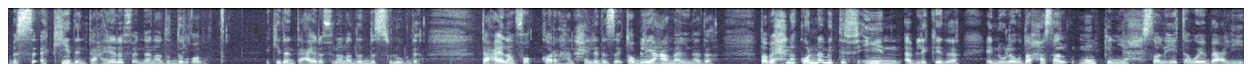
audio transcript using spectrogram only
بس أكيد أنت عارف إن أنا ضد الغلط. أكيد أنت عارف إن أنا ضد السلوك ده. تعال نفكر هنحل ده إزاي. طب ليه عملنا ده؟ طب إحنا كنا متفقين قبل كده إنه لو ده حصل ممكن يحصل إيه توابع ليه؟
